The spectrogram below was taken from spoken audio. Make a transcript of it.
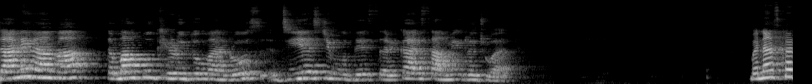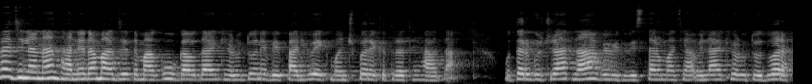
દાનેરામાં તમાકુ ખેડૂતોમાં રોષ જીએસટી મુદ્દે સરકાર સામે રજૂઆત. બનાસકાંઠા જિલ્લાના ધાનેરામાં આજે તમાકુ ઉગાવતા ખેડૂતો અને વેપારીઓ એક મંચ પર એકત્ર થયા હતા. ઉત્તર ગુજરાતના વિવિધ વિસ્તારોમાંથી આવેલા ખેડૂતો દ્વારા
